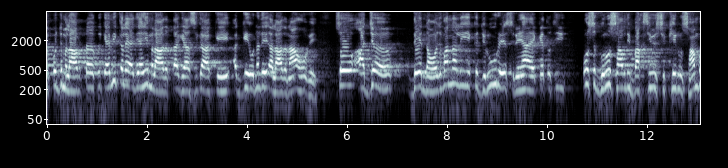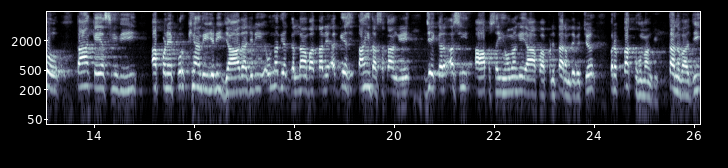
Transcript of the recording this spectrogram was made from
ਕੁਝ ਮਿਲਾਵਟ, ਕੋਈ ਕੈਮੀਕਲ ਅਜਿਹਾ ਹੀ ਮਿਲਾ ਦਿੱਤਾ ਗਿਆ ਸੀਗਾ ਕਿ ਅੱਗੇ ਉਹਨਾਂ ਦੇ ਔਲਾਦ ਨਾ ਹੋਵੇ। ਸੋ ਅੱਜ ਦੇ ਨੌਜਵਾਨਾਂ ਲਈ ਇੱਕ ਜ਼ਰੂਰ ਇਹ ਸੁਨੇਹਾ ਹੈ ਕਿ ਤੁਸੀਂ ਉਸ ਗੁਰੂ ਸਾਹਿਬ ਦੀ ਬਖਸ਼ੀ ਹੋਈ ਸਿੱਖੀ ਨੂੰ ਸਾਂਭੋ, ਤਾਂ ਕਿ ਅਸੀਂ ਵੀ ਆਪਣੇ ਪੁਰਖਿਆਂ ਦੀ ਜਿਹੜੀ ਯਾਦ ਆ, ਜਿਹੜੀ ਉਹਨਾਂ ਦੀਆਂ ਗੱਲਾਂ ਬਾਤਾਂ ਨੇ ਅੱਗੇ ਅਸੀਂ ਤਾਂ ਹੀ ਦੱਸ ਸਕਾਂਗੇ ਜੇਕਰ ਅਸੀਂ ਆਪ ਸਹੀ ਹੋਵਾਂਗੇ ਆਪ ਆਪਣੇ ਧਰਮ ਦੇ ਵਿੱਚ ਪਰਪੱਕ ਹੋਵਾਂਗੇ। ਧੰਨਵਾਦ ਜੀ।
